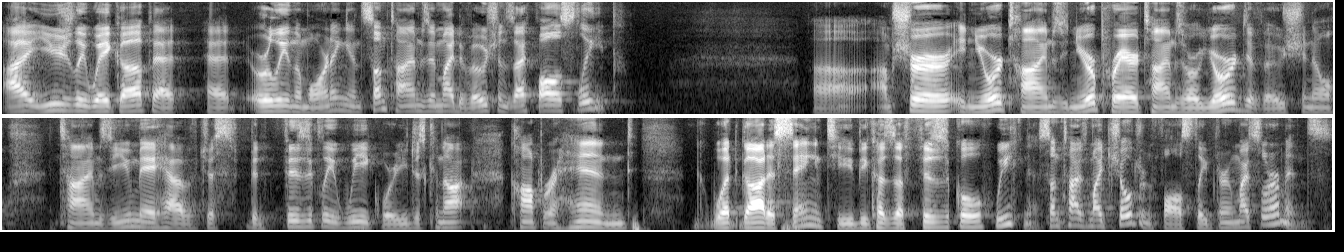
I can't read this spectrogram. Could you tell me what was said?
I usually wake up at, at early in the morning, and sometimes in my devotions, I fall asleep. Uh, I'm sure in your times, in your prayer times, or your devotional times, you may have just been physically weak where you just cannot comprehend what God is saying to you because of physical weakness. Sometimes my children fall asleep during my sermons.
